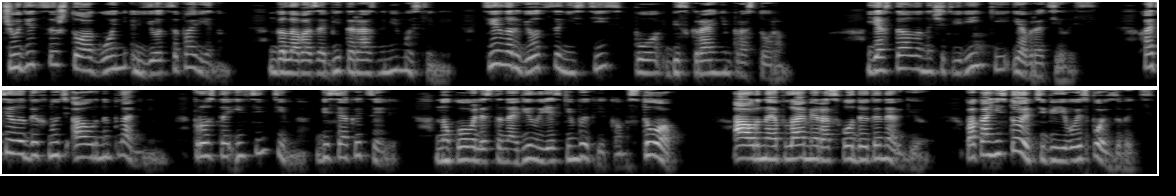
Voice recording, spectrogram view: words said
чудится, что огонь льется по венам. Голова забита разными мыслями. Тело рвется нестись по бескрайним просторам. Я встала на четвереньки и обратилась. Хотела дыхнуть аурным пламенем, просто инстинктивно, без всякой цели. Но Коваль остановил резким выкриком «Стоп! Аурное пламя расходует энергию. Пока не стоит тебе его использовать.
